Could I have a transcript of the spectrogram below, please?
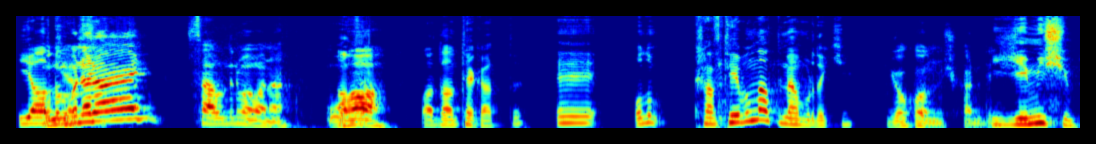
İyi Oğlum bu ne lan? Saldırma bana. Oha. Adam tek attı. Ee, oğlum craft table ne yaptım ben buradaki? Yok olmuş kardeş. Yemişim.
